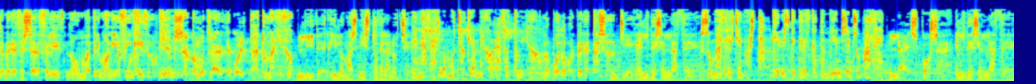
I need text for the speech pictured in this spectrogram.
Te mereces ser feliz, no un matrimonio fingido. Piensa cómo traer de vuelta a tu marido. Líder y lo más visto de la noche. Ven a ver lo mucho que ha mejorado tu hijo. No puedo volver a casa. Llega el desenlace. Su madre ya no está. ¿Quieres que crezca también sin su padre? La esposa. El desenlace.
